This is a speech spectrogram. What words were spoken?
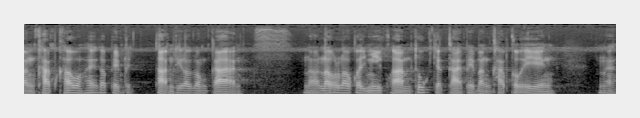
บังคับเขาให้ก็เป็นไปตามที่เราต้องการนะแล้วเราก็จะมีความทุกข์จากการไปบังคับเขาเองนะ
